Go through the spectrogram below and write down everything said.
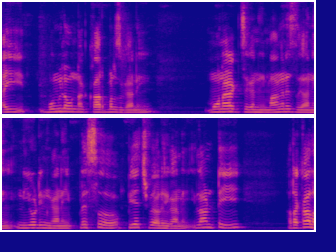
అవి భూమిలో ఉన్న కార్బన్స్ కానీ మోనాక్స్ కానీ మాంగనీస్ కానీ నియోడిన్ కానీ ప్లస్ పిహెచ్ వాల్యూ కానీ ఇలాంటి రకాల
